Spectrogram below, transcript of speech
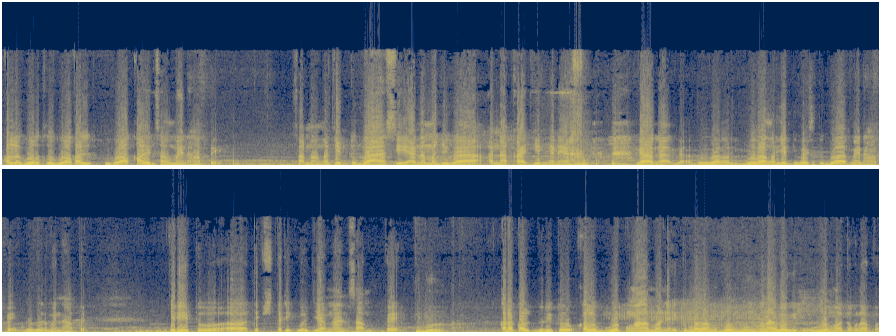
Kalau gue waktu itu gue akal gue akalin sama main hp sama ngerjain tugas ya nama juga anak rajin kan ya. Nggak nggak nggak. Gue gak, gue gak ngerjain tugas itu gue main hp gue main hp jadi itu uh, tips dari gue jangan sampai tidur karena kalau tidur itu kalau gue pengalaman ya itu malah buang-buang tenaga gitu. Gue nggak tahu kenapa.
